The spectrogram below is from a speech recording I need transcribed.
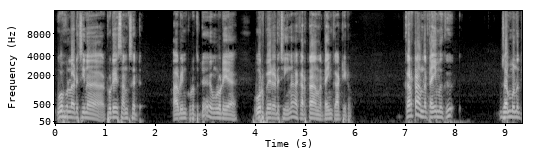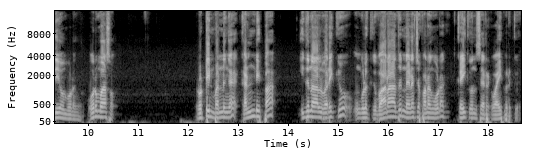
கூகுளில் அடிச்சு நான் டுடே சன்செட் அப்படின்னு கொடுத்துட்டு உங்களுடைய ஊர் பேர் அடிச்சிங்கன்னா கரெக்டாக அந்த டைம் காட்டிடும். கரெக்டாக அந்த டைமுக்கு ஜம்முன்னு தீபம் போடுங்க. ஒரு மாதம் ரொட்டீன் பண்ணுங்க. கண்டிப்பாக இது நாள் வரைக்கும் உங்களுக்கு வராதுன்னு நினச்ச பணம் கூட கைக்கு வந்து சேர்றதுக்கு வாய்ப்பு இருக்குது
